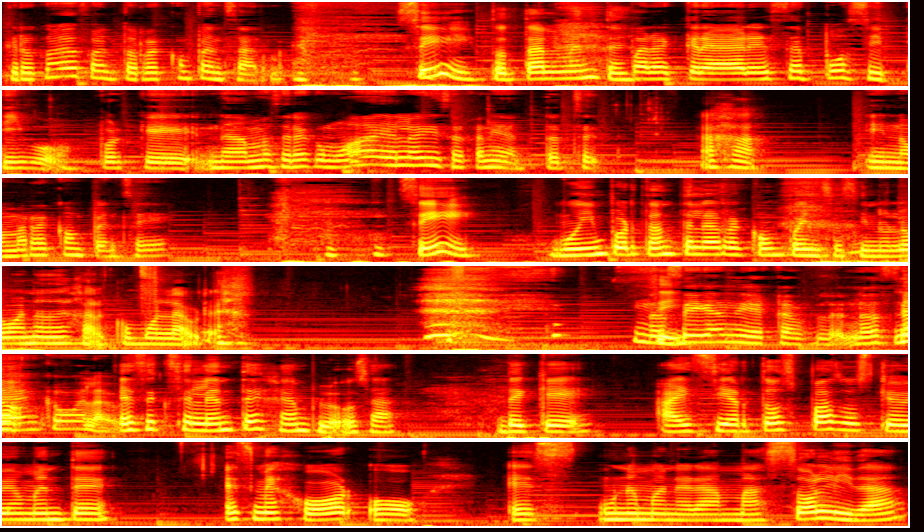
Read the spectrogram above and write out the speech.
Creo que me faltó recompensarme. Sí, totalmente. para crear ese positivo, porque nada más era como, ah, ya lo hice, genial, that's it. Ajá. Y no me recompensé. Sí, muy importante la recompensa, si no lo van a dejar como Laura. No Sí. sigan mi ejemplo, no sean como la Es excelente ejemplo, o sea, de que hay ciertos pasos que obviamente es mejor o es una manera más sólida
